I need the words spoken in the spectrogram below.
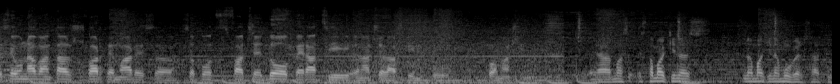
Este un avantaj foarte mare să, să poți face două operații în același timp cu, cu o mașină. Además, esta máquina es una máquina muy versátil.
